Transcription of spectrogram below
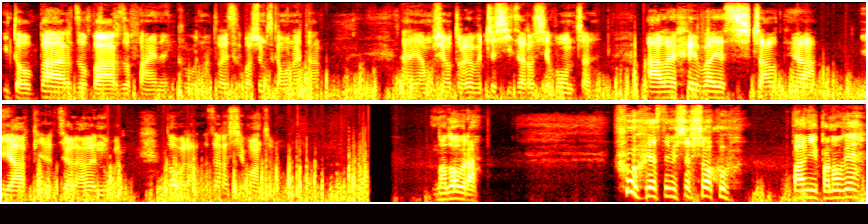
i to bardzo, bardzo fajny. Kurna, to jest chyba rzymska moneta. E, Ja muszę ją trochę wyczyścić, zaraz się włączę. Ale chyba jest szczał dnia. Ja pierdzielę, ale numer. Dobra, zaraz się włączę. No dobra. Fuh, jestem jeszcze w szoku. Panie i panowie,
